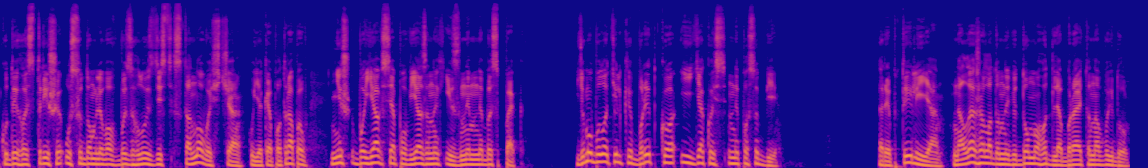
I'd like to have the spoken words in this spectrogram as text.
куди гостріше усвідомлював безглуздість становища, у яке потрапив, ніж боявся пов'язаних із ним небезпек. Йому було тільки бридко і якось не по собі. Рептилія належала до невідомого для Брайтона виду.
